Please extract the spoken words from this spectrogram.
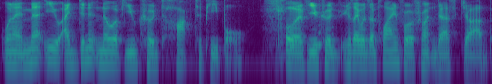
when I met you, I didn't know if you could talk to people or if you could, because I was applying for a front desk job.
